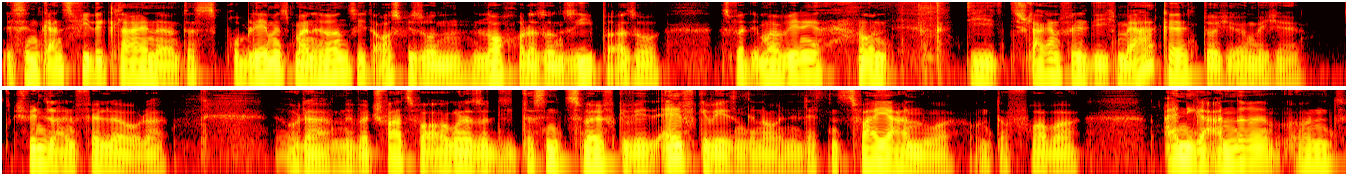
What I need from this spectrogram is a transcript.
es sind ganz viele kleine. Und das Problem ist, mein Hirn sieht aus wie so ein Loch oder so ein Sieb. Also es wird immer weniger. Und die Schlaganfälle, die ich merke durch irgendwelche Schwindelanfälle oder, oder mir wird schwarz vor Augen oder so, die, das sind zwölf gewesen, elf gewesen, genau, in den letzten zwei Jahren nur. Und davor aber einige andere und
